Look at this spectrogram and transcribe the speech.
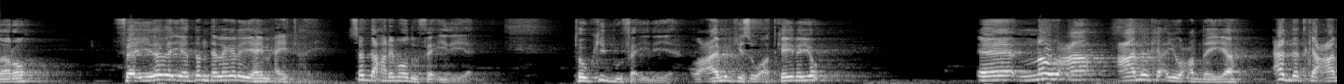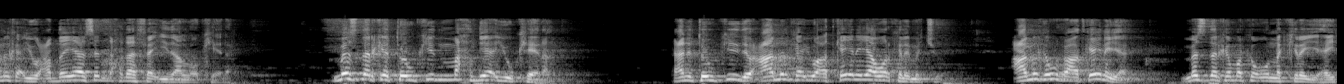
daro faa'iidada iyo danta laga leeyahay maxay tahay? Saddex arrimooduu faa'iideeyaa. Tawkiid buu faa'iideeyaa oo caamilkiisa uu adkaynayo. Nawca caamilka ayuu caddeeyaa. Cadadka caamilka ayuu caddeeyaa. Saddexdaa faa'iidaa loo keenaa. Masdarka tawkiid maxdi ayuu keenaa yacni tawkiid caamilka ayuu adkaynayaa war kale ma jiro. Caamilka wuxuu adkaynayaa masdarka marka uu nakiro yahay.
